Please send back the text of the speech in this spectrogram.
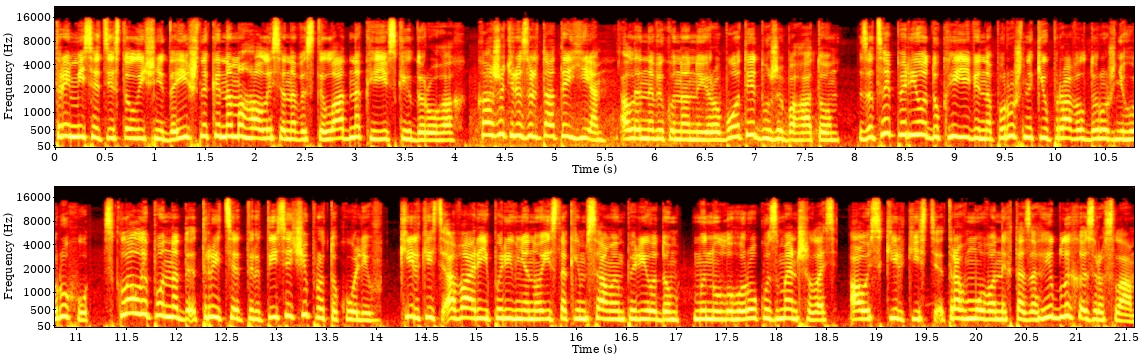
Три місяці столичні даїшники намагалися навести лад на київських дорогах. Кажуть, результати є, але невиконаної роботи дуже багато. За цей період у Києві на порушників правил дорожнього руху склали понад 33 тисячі протоколів. Кількість аварій порівняно із таким самим періодом минулого року зменшилась, а ось кількість травмованих та загиблих зросла.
